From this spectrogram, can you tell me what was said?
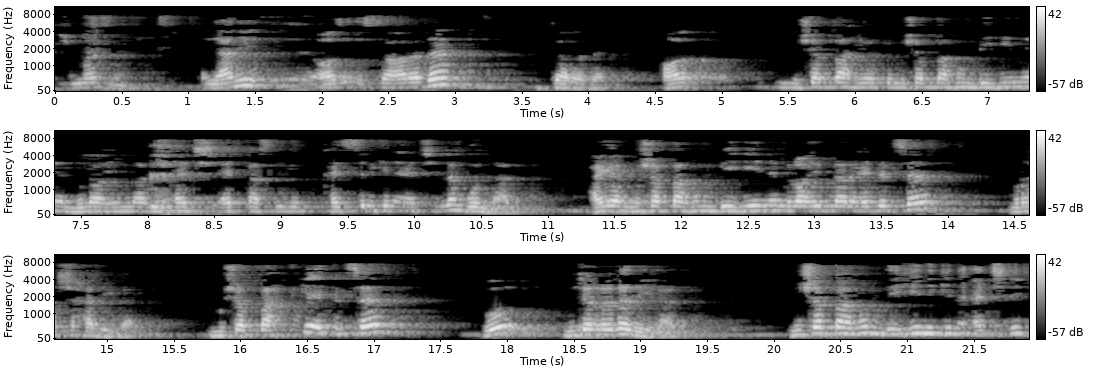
tushunmaysizmi ya'ni hozir istiorada istiorada mushabbah yoki mushabbahun bihini muloyimlarni aytish aytmasligi qaysinikini aytish bilan bo'lmadi. Agar mushabbahun bihini muloyimlari aytilsa murashaha deyiladi. Mushabbahniki aytilsa bu mujarrada deyiladi. Mushabbahum bihinikini aytishlik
